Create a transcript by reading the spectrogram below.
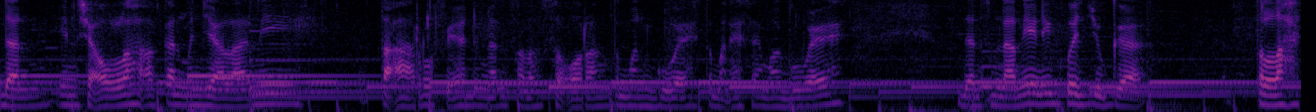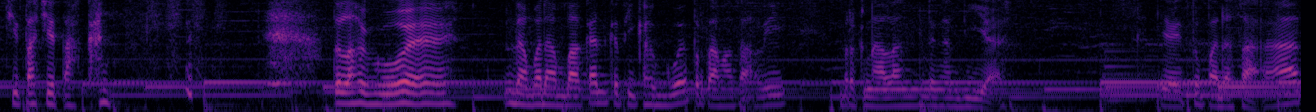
dan insya Allah akan menjalani ta'aruf ya dengan salah seorang teman gue teman SMA gue. Dan sebenarnya ini gue juga telah cita-citakan. Telah gue damba-dambakan ketika gue pertama kali berkenalan dengan dia. Yaitu pada saat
